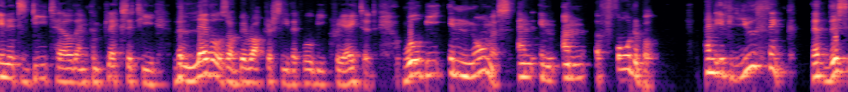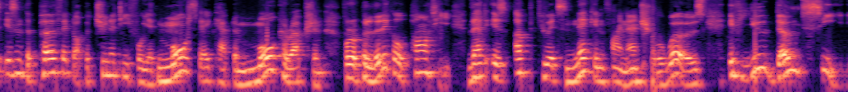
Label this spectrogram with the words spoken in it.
in its detail and complexity. The levels of bureaucracy that will be created will be enormous and in unaffordable. And if you think that this isn't the perfect opportunity for yet more state capture, more corruption, for a political party that is up to its neck in financial woes, if you don't see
